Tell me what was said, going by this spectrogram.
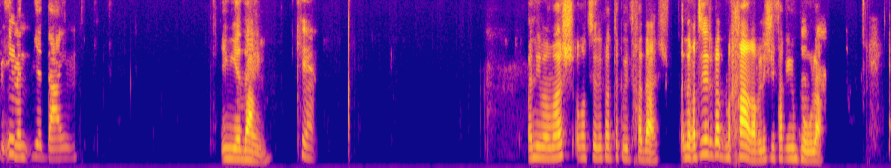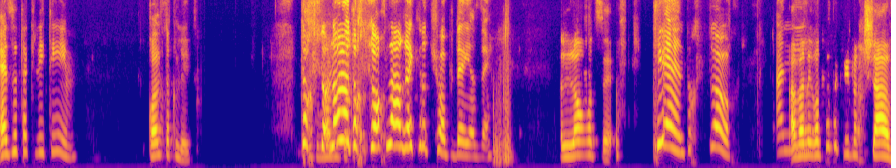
עם ידיים. עם ידיים. כן. אני ממש רוצה לקנות תקליט חדש. אני רציתי לקנות מחר, אבל יש לי fucking פעולה. איזה תקליטים? כל תקליט. תחסוך, לא, לא, תחסוך ל record shop day הזה. לא רוצה. כן, תחסוך. אני... אבל אני רוצה תקליט עכשיו.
